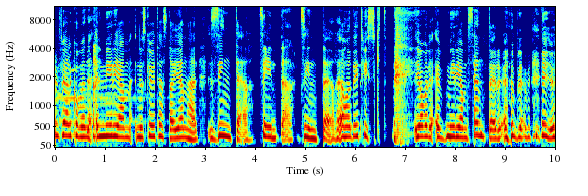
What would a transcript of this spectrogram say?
Varmt välkommen Miriam, nu ska vi testa igen här. Zinter. Zinter. Zinter, ja det är tyskt. Jag vill, eh, Miriam Center är ju,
